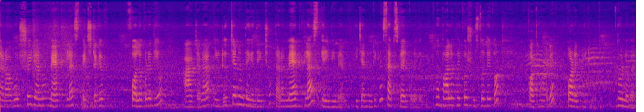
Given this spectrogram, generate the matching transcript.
তারা অবশ্যই জানো ম্যাথ ক্লাস পেজটাকে ফলো করে দিও। আর যারা ইউটিউব চ্যানেল থেকে দেখছ, তারা ম্যাথ ক্লাস এলবি ম্যাম এই চ্যানেলটিকে সাবস্ক্রাইব করে দেবে খুব ভালো থেকো, সুস্থ থেকো। কথা হবে পরের ভিডিওতে ধন্যবাদ।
